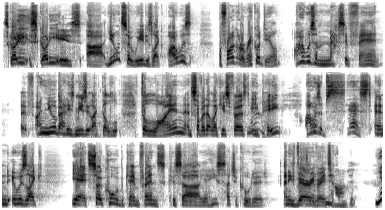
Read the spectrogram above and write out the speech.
Scotty. Scotty is. Uh, you know what's so weird is like I was before I got a record deal. I was a massive fan. I knew about his music, like the the Lion and stuff like that, like his first yeah. EP. I was obsessed, and it was like, yeah, it's so cool. We became friends because, uh, yeah, he's such a cool dude, and he's very, very talented. Yeah,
